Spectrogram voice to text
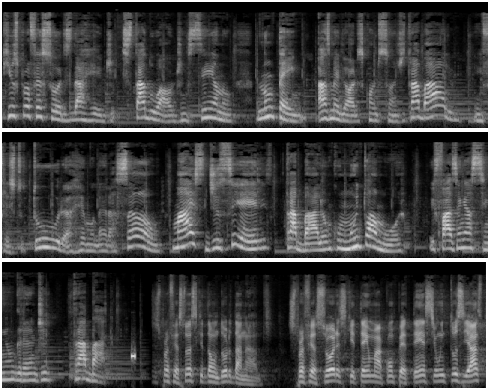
que os professores da rede estadual de ensino não têm as melhores condições de trabalho, infraestrutura, remuneração, mas, disse ele, trabalham com muito amor e fazem assim um grande trabalho. Os professores que dão duro danado, os professores que têm uma competência, um entusiasmo.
